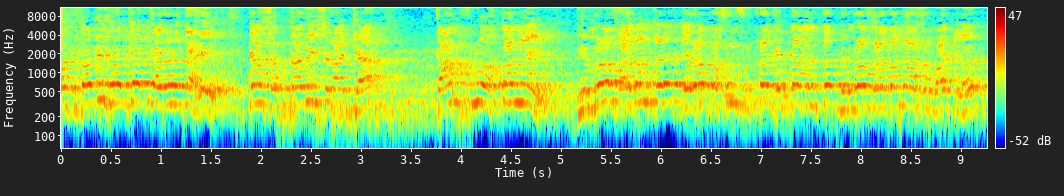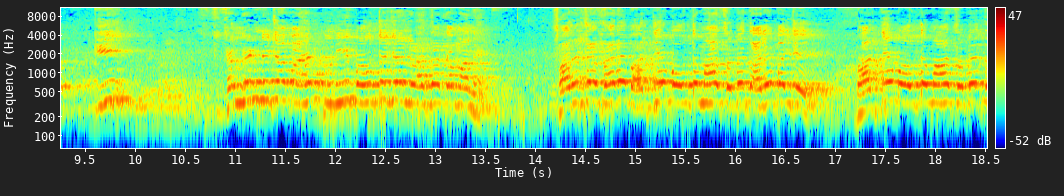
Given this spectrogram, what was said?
सत्तावीस राज्यात कार्यरत आहे. त्या सत्तावीस राज्यात काम सुरू असतानाही भीमराव साहेबांकडे तेरापासून सूत्र घेतल्यानंतर भीमराव साहेबांना असं वाटलं की संघटनेच्या बाहेर कुणीही बौद्ध जन राहता कामा नये. सारेच्या सारे भारतीय बौद्ध महासभेत आले पाहिजे. भारतीय बौद्ध महासभेत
